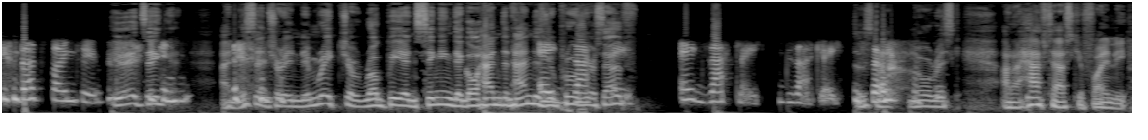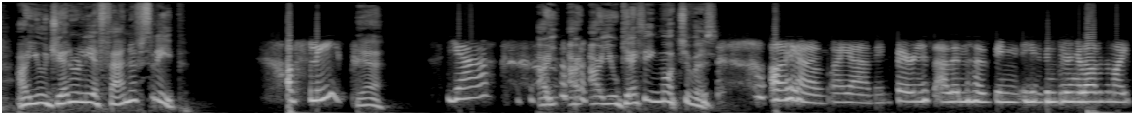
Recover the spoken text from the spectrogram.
That's fine too. You would He think, can- and listen, sure, in Limerick, your rugby and singing, they go hand in hand as you prove yourself. Exactly, exactly. There's so, no, no risk. And I have to ask you finally, are you generally a fan of sleep? of sleep, Yeah. yeah. Are, are, are you getting much of it? I am. I am. In fairness, Alan has been he's been doing a lot of the night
